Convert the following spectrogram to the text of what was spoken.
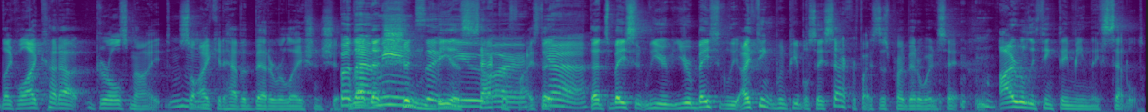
like well i cut out girls night so i could have a better relationship Mm-hmm. But Well, that means shouldn't that be a you are- sacrifice that, yeah. that's basically you're, you're basically i think when people say sacrifice this is probably a better way to say it i really think they mean they settled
